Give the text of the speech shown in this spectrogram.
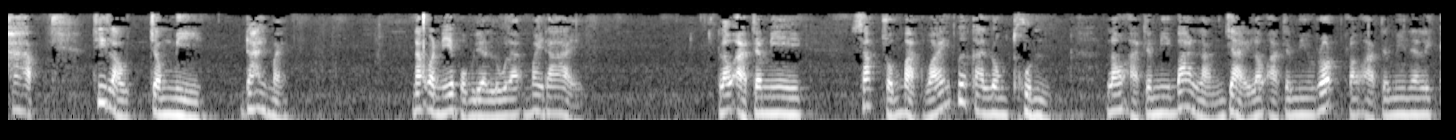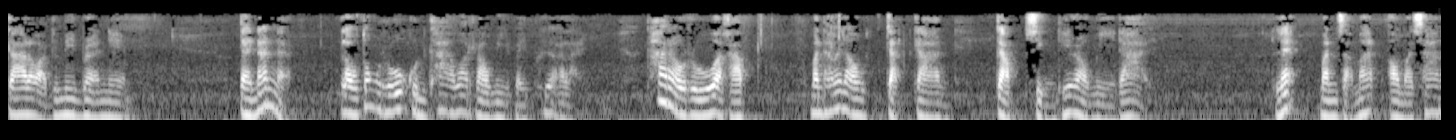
ภาพที่เราจะมีได้ไหมณวันนี้ผมเรียนรู้แล้วไม่ได้ เราอาจจะมีทรัพย์สมบัติไว้เพื่อการลงทุน เราอาจจะมีบ้านหลังใหญ่ เราอาจจะมีรถ เราอาจจะมีนาฬิกา เราอาจจะมีแบรนด์เนม แต่นั่นน่ะ เราต้องรู้คุณค่าว่าเรามีไปเพื่ออะไร ถ้าเรารู้อะครับ มันทำให้เราจัดการกับสิ่งที่เรามีได้ และมันสามารถเอามาสร้าง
